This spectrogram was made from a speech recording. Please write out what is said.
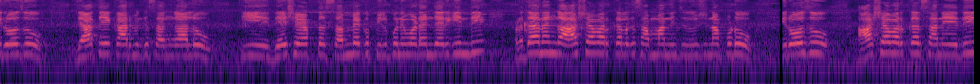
ఈరోజు జాతీయ కార్మిక సంఘాలు ఈ దేశవ్యాప్త సమ్మెకు పిలుపునివ్వడం జరిగింది. ప్రధానంగా ఆశా వర్కర్లకు సంబంధించి చూసినప్పుడు ఈరోజు ఆశా వర్కర్స్ అనేది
